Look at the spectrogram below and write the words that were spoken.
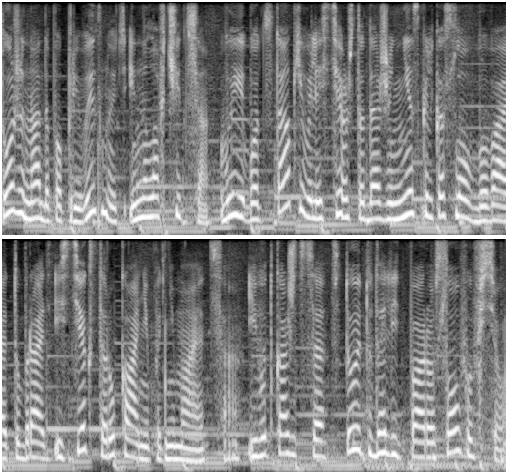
тоже надо попривыкнуть и наловчиться. Вы вот сталкивались с тем, что даже несколько слов бывает убрать из текста, рука не поднимается. И вот кажется, стоит удалить пару слов и все.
